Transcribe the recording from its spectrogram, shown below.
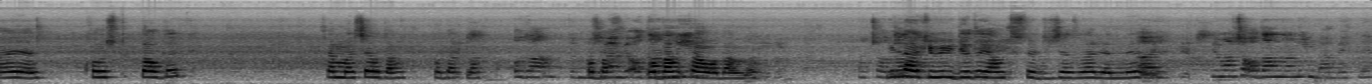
Aynen. Konuştuk daldık. Sen maça odan, odaklan. Maçı Odak, ben bir odan odamlayayım. tam odamla. Maça İlla ki bir videoda yanlış söyleyeceğiz var ya ne Ay, bir maça odanlanayım ben bekle.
